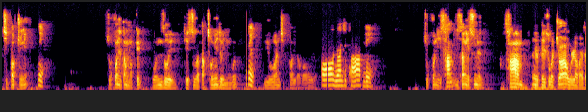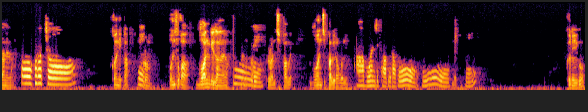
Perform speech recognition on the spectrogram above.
집합 중에 네. 조건에 딱 맞게 원소의 개수가 딱 정해져 있는 걸 네. 유효한 집합이라고 하고요. 어, 유한집합, 네. 조건이 3 이상의 수면 3의 배수가 쫙 올라가잖아요. 어, 그렇죠. 그러니까 네. 그럼 원소가 무한계잖아요. 음, 그러니까 네. 그런 집합을 무한집합이라고 해요. 아, 무한집합이라고. 오, 네. 네. 그리고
